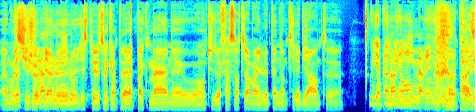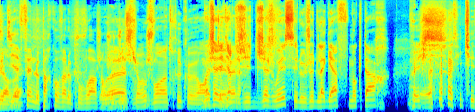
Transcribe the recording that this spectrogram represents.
Ouais, moi Toi, aussi, je vois bien Marine le- libre. le- l'espèce de truc un peu à la Pac-Man euh, où tu dois faire sortir Marine Le Pen d'un petit labyrinthe. euh. Où il y a plein de Marine Marine Toi, tu dis ouais. FN, le parcours vers le pouvoir, genre jeu de gestion. je, je vois un truc euh, en Moi, j'allais dire que j'ai déjà joué, c'est le jeu de la gaffe, Mokhtar, Oui. euh, qui, est,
